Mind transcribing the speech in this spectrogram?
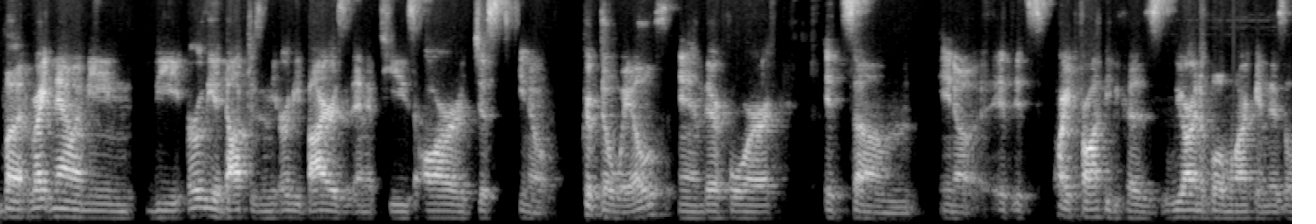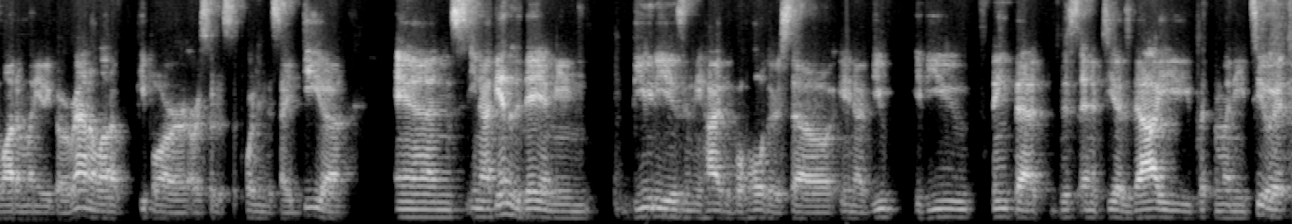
But right now, I mean, the early adopters and the early buyers of NFTs are just, you know, crypto whales. And therefore, it's, um, you know, it, it's quite frothy because we are in a bull market and there's a lot of money to go around. A lot of people are, are sort of supporting this idea. And, you know, at the end of the day, I mean, beauty is in the eye of the beholder. So, you know, if you if you think that this NFT has value, you put the money to it,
